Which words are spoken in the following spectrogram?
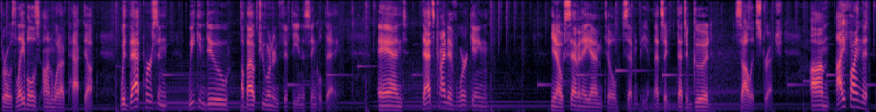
throws labels on what I've packed up. With that person, we can do about 250 in a single day. And that's kind of working, you know, 7 a.m. till 7 p.m. That's a that's a good, solid stretch. Um, I find that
